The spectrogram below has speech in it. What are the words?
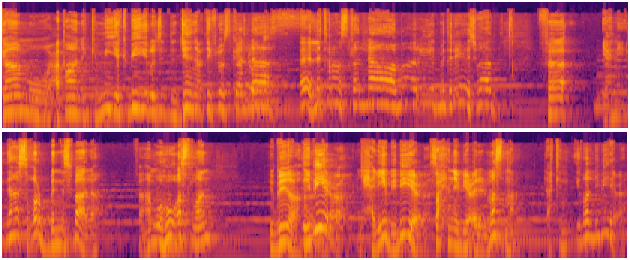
قام وعطانا كميه كبيرة جدا. جينا نعطيه فلوس قال لا. إيه لترنس قال لا ما أريد مدري إيش وهذا. ف يعني ناس غرب بالنسبة له فاهم؟ وهو أصلا يبيعها يبيعه الحليب يبيعه صح إنه يبيعه للمصنع لكن يظل يبيعه.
